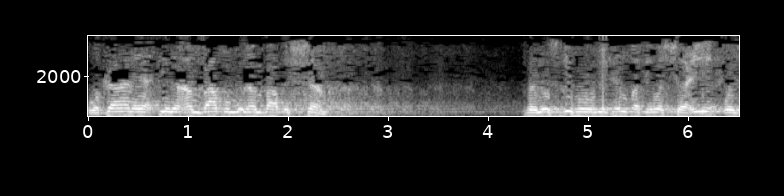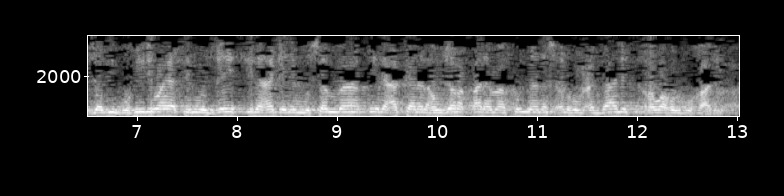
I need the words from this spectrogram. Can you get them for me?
وكان يأتينا أنباط من أنباط الشام. فنصرفه بالحنطة والشعير والزبيب في رواية والزيت إلى أجل مسمى قيل أكان لهم جرى قال ما كنا نسألهم عن ذلك. رواه البخاري.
